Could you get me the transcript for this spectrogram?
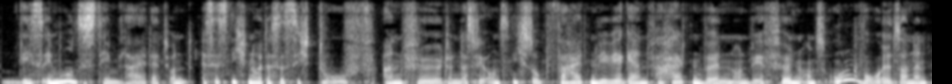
Dieses Immunsystem leidet. Und es ist nicht nur, dass es sich doof anfühlt und dass wir uns nicht so verhalten, wie wir gern verhalten würden und wir fühlen uns unwohl, sondern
